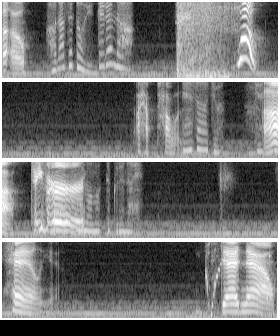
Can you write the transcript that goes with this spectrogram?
Uh oh. 話せと言ってるんだ I have powers. Ah, taser! Hell yeah. He's dead now.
